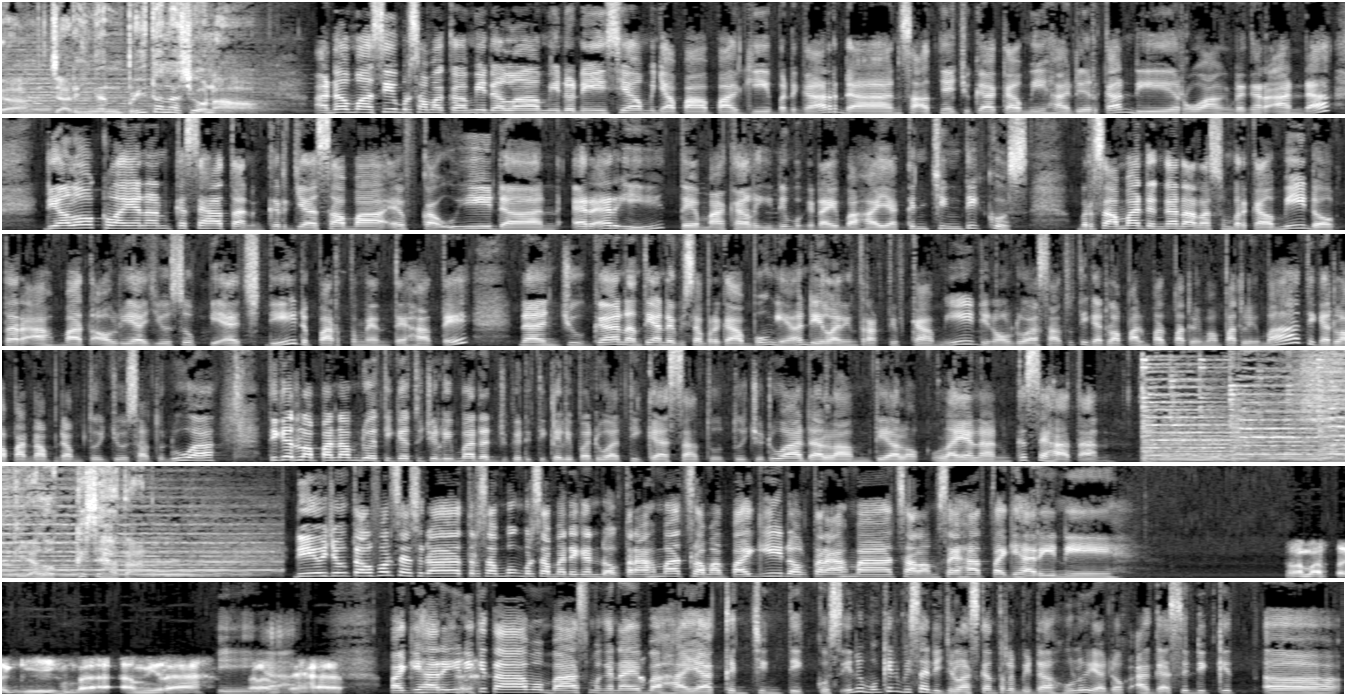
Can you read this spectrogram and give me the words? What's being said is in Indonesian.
3, Jaringan Berita Nasional. Anda masih bersama kami dalam Indonesia Menyapa Pagi Pendengar dan saatnya juga kami hadirkan di ruang dengar Anda Dialog Layanan Kesehatan kerjasama FKUI dan RRI. Tema kali ini mengenai bahaya kencing tikus. Bersama dengan narasumber kami Dr. Ahmad Aulia Yusuf PhD Departemen THT dan juga nanti Anda bisa bergabung ya di line interaktif kami di 021 384 4545 3866712 3862375 dan juga di 3523172 dalam dialog layanan kesehatan. Dialog Kesehatan. Di ujung telepon saya sudah tersambung bersama dengan Dr. Ahmad. Selamat pagi Dr. Ahmad, salam sehat pagi hari ini. Selamat pagi Mbak Amira, iya. salam sehat. Pagi hari ini kita membahas mengenai bahaya kencing tikus. Ini mungkin bisa dijelaskan terlebih dahulu ya dok, agak sedikit uh,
